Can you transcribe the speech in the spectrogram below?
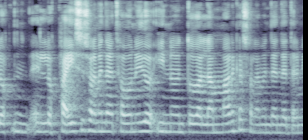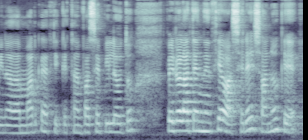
los, países, solamente en Estados Unidos y no en todas las marcas, solamente en determinadas marcas, es decir, que está en fase piloto, pero la tendencia va a ser esa, ¿no? Que,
